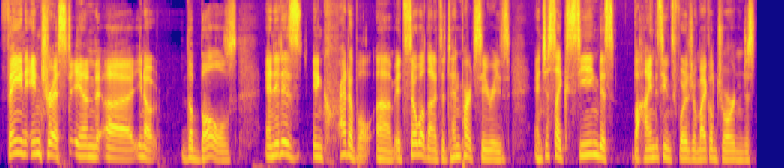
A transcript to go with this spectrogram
feign interest in uh, you know, the Bulls. And it is incredible. Um, it's so well done. It's a 10 part series. And just like seeing this behind the scenes footage of Michael Jordan just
